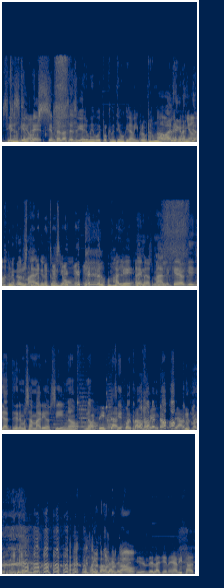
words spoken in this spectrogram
Sí, Gracias. siempre, siempre lo haces bien. Pero me voy porque me tengo que ir a mi programa. Ah, vale, gracias, no menos estar mal. en el tuyo. Vale. Menos mal. Creo que ya tenemos a Mario, sí, ¿no? ¿No? Fascistas, Sí. cortándome. No, O sea, me parece increíble. Como Pero iba a hablar cortado. del presidente de la Generalitat,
